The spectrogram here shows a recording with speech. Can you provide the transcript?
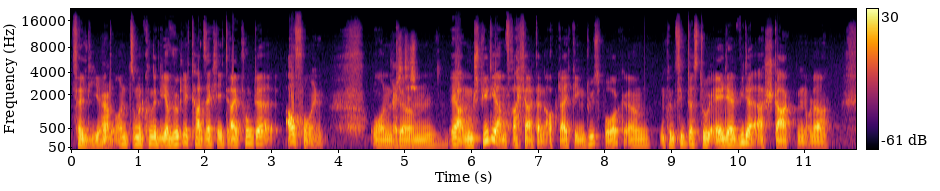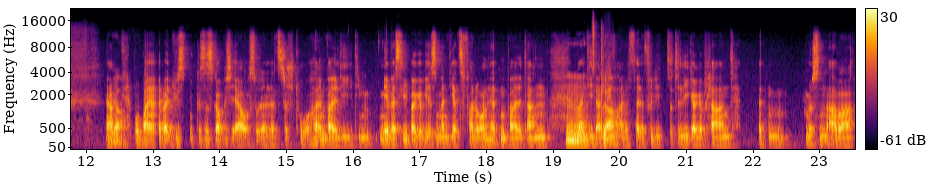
verliert. Ja. Und somit konntet ihr wirklich tatsächlich drei Punkte aufholen. Und ähm, ja, nun spielt ihr am Freitag dann auch gleich gegen Duisburg. Ähm, Im Prinzip das Duell der Wiedererstarkten, oder? Ja. ja. Wobei bei Duisburg ist es, glaube ich, eher auch so der letzte Strohhalm, weil die, die mir wäre es lieber gewesen, wenn die jetzt verloren hätten, weil dann, mhm, weil die dann klar. auf alle Fälle für die dritte Liga geplant hätten müssen. Aber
